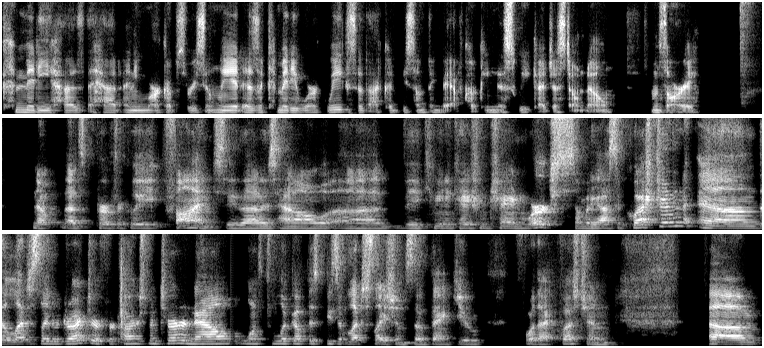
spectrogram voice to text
committee has had any markups recently. It is a committee work week, so that could be something they have cooking this week. I just don't know. I'm sorry. No, that's perfectly fine. See, that is how uh, the communication chain works. Somebody asks a question, and the legislative director for Congressman Turner now wants to look up this piece of legislation. So, thank you for that question. Um,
